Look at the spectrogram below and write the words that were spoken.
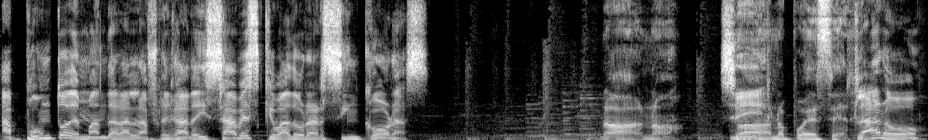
a punto de mandar a la fregada y sabes que va a durar cinco horas. No, no. Sí. No, no puede ser. Claro.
